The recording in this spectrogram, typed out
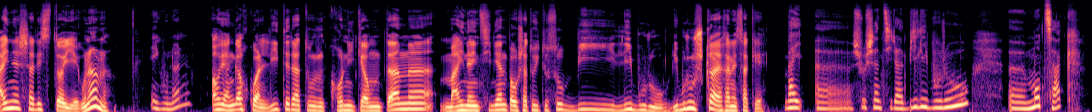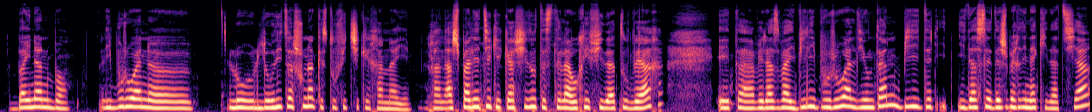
Aine Saristoi, egunon? Egunon. Hordian gaurkoan literatur kronika untan, maina intzinean pausatu dituzu bi liburu, liburuska ezake. Bai, uh, susentzira bi liburu, uh, motzak, baina, bon, liburuen uh, loditasunak ez du fitxik ezan nahi. Gan, aspaletik ikasi dut ez dela hori fidatu behar. Eta beraz bai, bi liburu aldiuntan, bi idazle desberdinek idatzia,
